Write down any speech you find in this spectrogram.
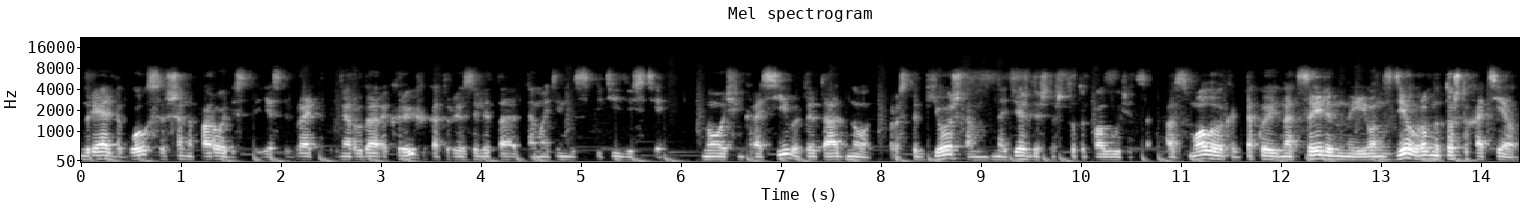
ну, реально гол совершенно породистый. Если брать, например, удары Крыха, которые залетают там один из 50, но очень красиво, то это одно. Ты просто бьешь там в надежде, что что-то получится. А Смолова как такой нацеленный, он сделал ровно то, что хотел.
